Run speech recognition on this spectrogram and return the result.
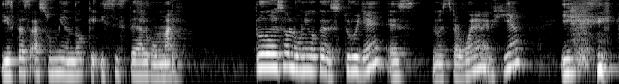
y estás asumiendo que hiciste algo mal. Todo eso lo único que destruye es nuestra buena energía y,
